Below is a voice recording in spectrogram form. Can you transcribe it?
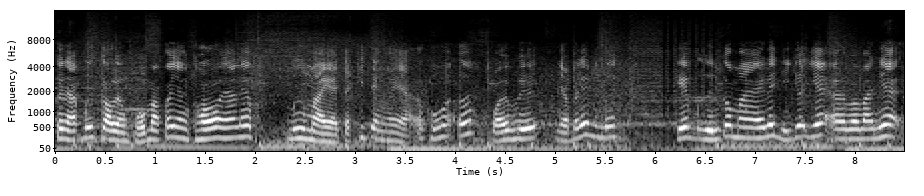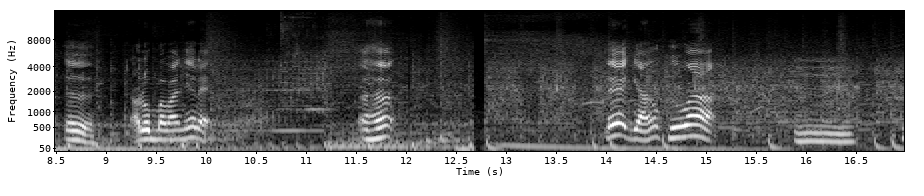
ขนาดมือเก่าอย่างผมอะก็ยังท้อนะแล้วมือใหม่อะจะคิดยังไงอะก็คงว่าเออปล่อยมันไปอย่าไปเล่นมันเลยเกมอื่นก็มาเล่นอีกเยอะแยะอะไรประมาณเนี้ยเอออารมณ์ประมาณนี้แหละอะฮะและอีกอย่างก็คือว่า อืมใน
